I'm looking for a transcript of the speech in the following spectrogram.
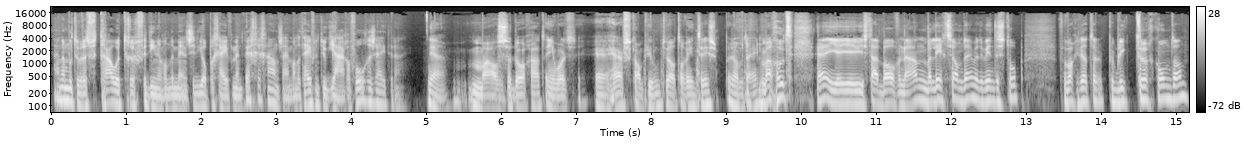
En dan moeten we het vertrouwen terugverdienen van de mensen... die op een gegeven moment weggegaan zijn. Want het heeft natuurlijk jaren volgezeten daar. Ja, maar als het zo doorgaat en je wordt eh, herfstkampioen... terwijl het al winter is, zometeen. maar goed, je, je staat bovenaan. Wellicht zometeen met de winterstop. Verwacht je dat er publiek terugkomt dan?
